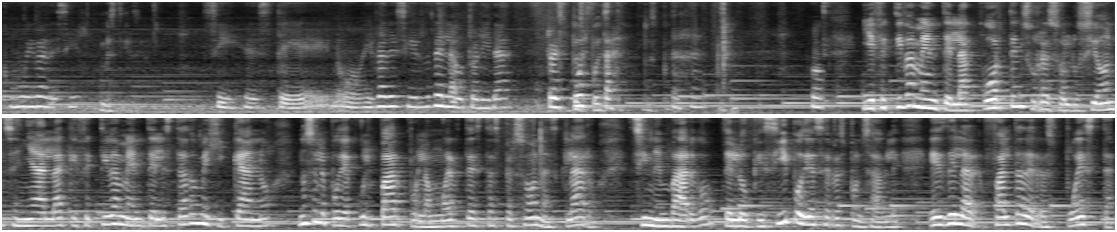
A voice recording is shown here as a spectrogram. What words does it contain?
¿cómo iba a decir? Investigación. Sí, este, no, iba a decir de la autoridad. Respuesta. Y efectivamente, la Corte en su resolución señala que efectivamente el Estado mexicano no se le podía culpar por la muerte de estas personas, claro. Sin embargo, de lo que sí podía ser responsable es de la falta de respuesta,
